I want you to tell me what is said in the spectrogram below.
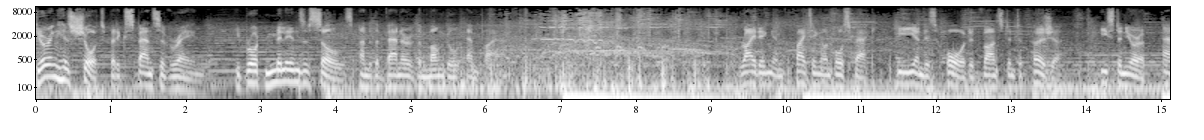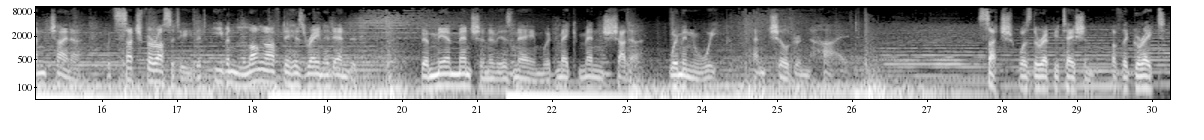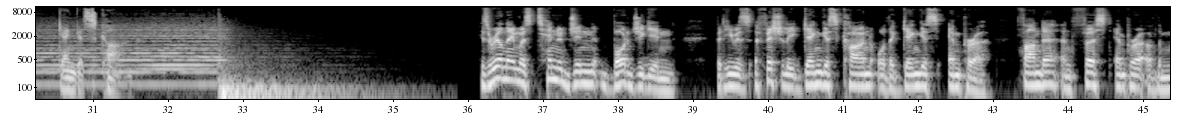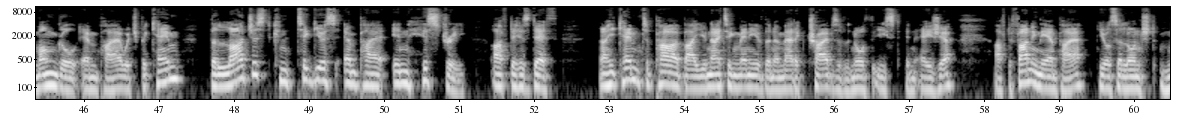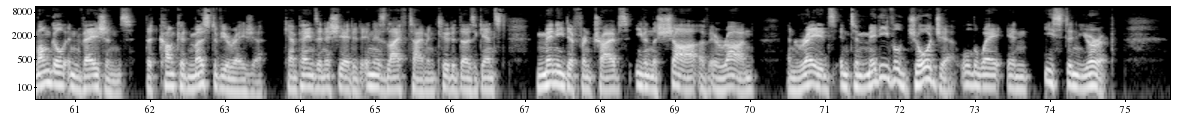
During his short but expansive reign, he brought millions of souls under the banner of the Mongol Empire. Riding and fighting on horseback, he and his horde advanced into Persia, Eastern Europe, and China with such ferocity that even long after his reign had ended, the mere mention of his name would make men shudder, women weep, and children hide. Such was the reputation of the great Genghis Khan. His real name was Temujin Borjigin, but he was officially Genghis Khan or the Genghis Emperor, founder and first emperor of the Mongol Empire, which became the largest contiguous empire in history after his death he came to power by uniting many of the nomadic tribes of the northeast in Asia. After founding the empire, he also launched Mongol invasions that conquered most of Eurasia. Campaigns initiated in his lifetime included those against many different tribes, even the Shah of Iran, and raids into medieval Georgia all the way in Eastern Europe.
